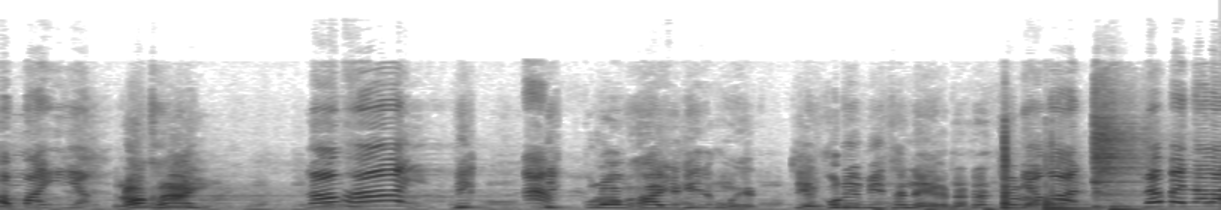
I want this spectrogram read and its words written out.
ทำไมเนี่ย ร้องไห้ ร้องไห้ นี่อะ นี่ร้องไห้อย่างนี้ต้องเห็นเสียงเขาด้วยมีเสน่ห์ขนาดนั้นเชียวเหรเดี๋ยอวก่อน แล้วเป็นอะไร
